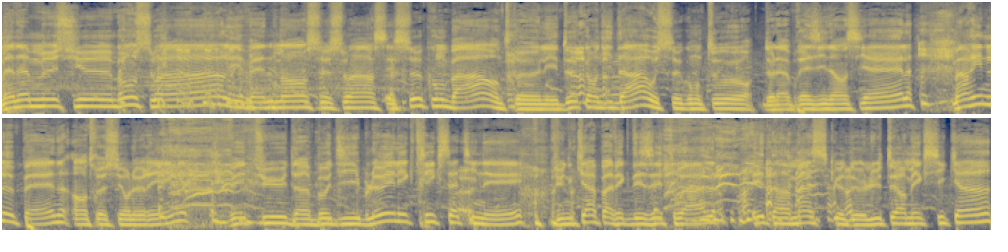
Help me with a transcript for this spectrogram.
Madame, monsieur, bonsoir. L'événement ce soir, c'est ce combat entre les deux candidats au second tour de la présidentielle. Marine Le Pen entre sur le ring, vêtue d'un body bleu électrique satiné, d'une cape avec des étoiles et d'un masque de lutteur mexicain.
